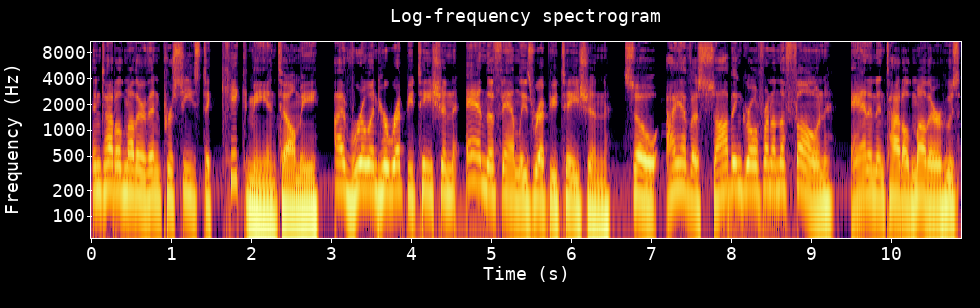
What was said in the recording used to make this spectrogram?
Entitled mother then proceeds to kick me and tell me, I've ruined her reputation and the family's reputation. So I have a sobbing girlfriend on the phone, and an entitled mother who's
